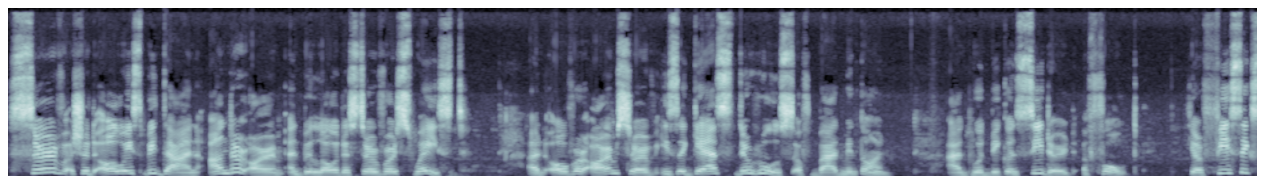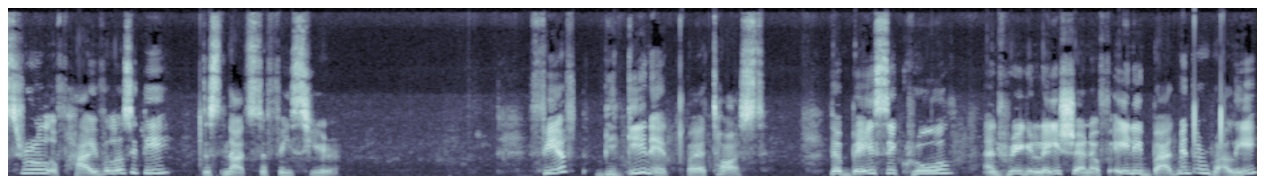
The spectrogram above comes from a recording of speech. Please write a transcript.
Serve should always be done underarm and below the server's waist. An overarm serve is against the rules of badminton and would be considered a fault. Your physics rule of high velocity does not suffice here. Fifth, begin it by a toss. The basic rule and regulation of any badminton rally,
